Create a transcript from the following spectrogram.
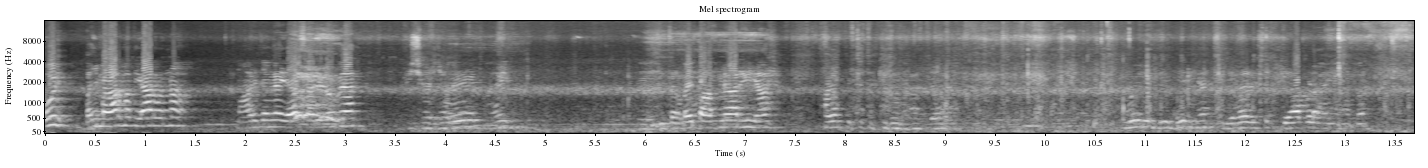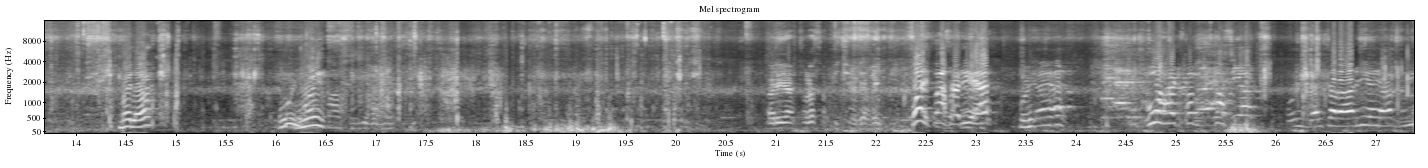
ओए भाई मार मत यार वरना। मार जाएँगे यार सारे लोग यार। पीछे हट जाओ भाई। तरह भाई पास में आ रही यार। अगर पीछे तक की जाओ। यार इसे क्या पड़ा है यहाँ पर? भाई लगा। अरे यार थोड़ा सा पीछे हट जा भाई। ओए पास आ रही है यार। वो हट कम पास यार। ओए नल चला रही है यार भाई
